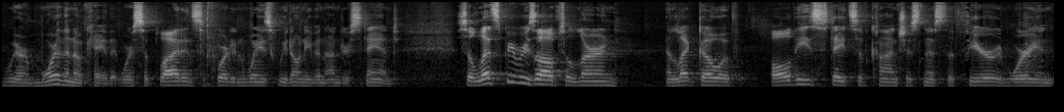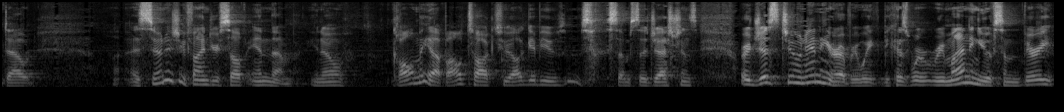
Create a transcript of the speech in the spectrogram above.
we are more than okay. That we're supplied and supported in ways we don't even understand. So let's be resolved to learn and let go of all these states of consciousness, the fear and worry and doubt. As soon as you find yourself in them, you know, call me up. I'll talk to you. I'll give you some suggestions, or just tune in here every week because we're reminding you of some very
